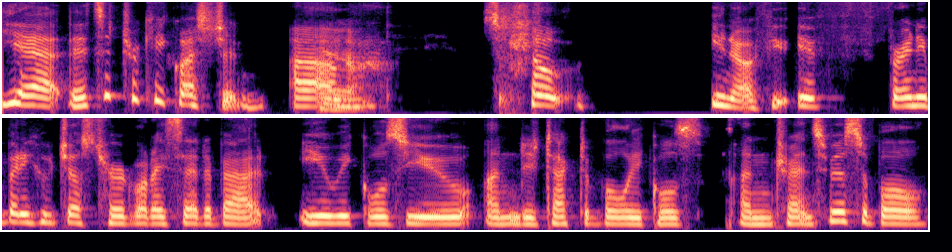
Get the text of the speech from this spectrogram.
yeah, that's a tricky question. Um, yeah. So, you know, if you if for anybody who just heard what I said about U equals U, undetectable equals untransmissible,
